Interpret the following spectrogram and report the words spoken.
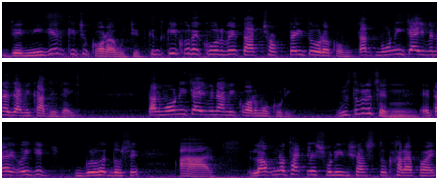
যে নিজের কিছু করা উচিত। কিন্তু কি করে করবে? তার ছকটাই তো ওরকম। তার মনই চাইবে না যে আমি কাজে যাই। তার মনই চাইবে না আমি কর্ম করি। বুঝতে পেরেছেন? এটা ওই যে গ্রহ দোষে। আর লগ্ন থাকলে শরীর স্বাস্থ্য খারাপ হয়।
